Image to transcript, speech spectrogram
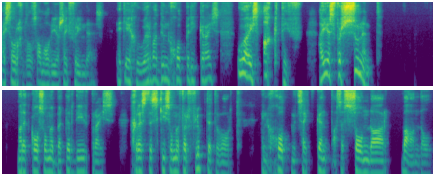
Hy sorg dat ons almal weer sy vriende is. Het jy gehoor wat doen God by die kruis? O, hy's aktief. Hy is versoenend. Maar dit kos hom 'n bitter duur prys. Christus kies om 'n vervloekte te word en God moet sy kind as 'n sondaar behandel.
